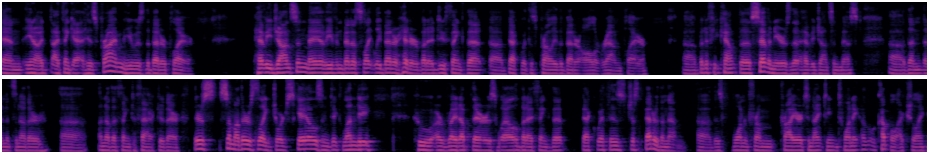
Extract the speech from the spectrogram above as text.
And you know, I, I think at his prime, he was the better player. Heavy Johnson may have even been a slightly better hitter, but I do think that uh, Beckwith is probably the better all around player. Uh, but if you count the seven years that Heavy Johnson missed, uh, then then it's another uh, another thing to factor there. There's some others like George Scales and Dick Lundy, who are right up there as well. But I think that Beckwith is just better than them. Uh, there's one from prior to 1920, a couple actually.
